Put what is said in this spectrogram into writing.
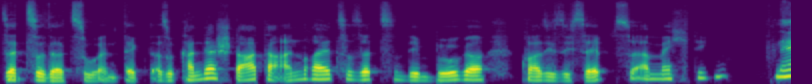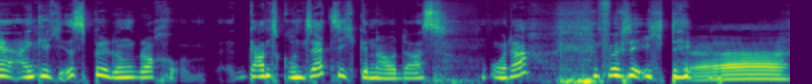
Sätze dazu entdeckt. Also kann der Staat da Anreize setzen, dem Bürger quasi sich selbst zu ermächtigen? Naja, eigentlich ist Bildung doch ganz grundsätzlich genau das, oder? Würde ich denken. Ja,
